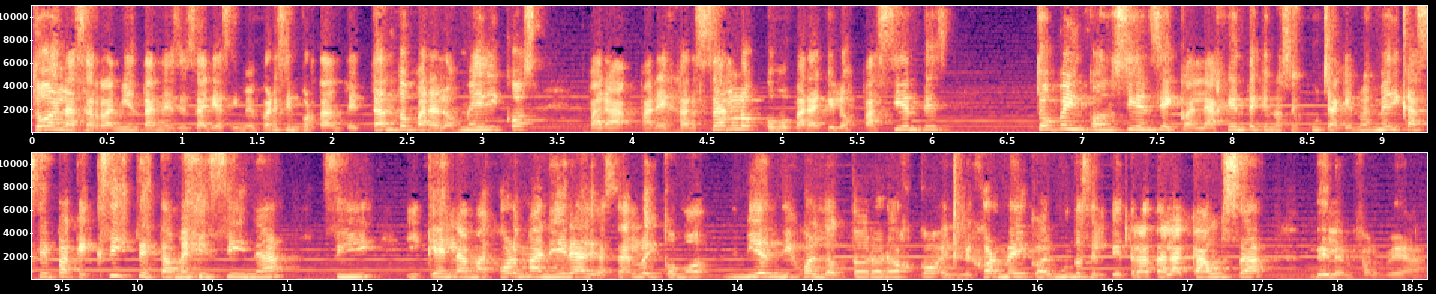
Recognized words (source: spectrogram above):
todas las herramientas necesarias. Y me parece importante, tanto para los médicos, para, para ejercerlo, como para que los pacientes tomen conciencia y con la gente que nos escucha que no es médica sepa que existe esta medicina, ¿sí? Y que es la mejor manera de hacerlo. Y como bien dijo el doctor Orozco, el mejor médico del mundo es el que trata la causa de la enfermedad.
